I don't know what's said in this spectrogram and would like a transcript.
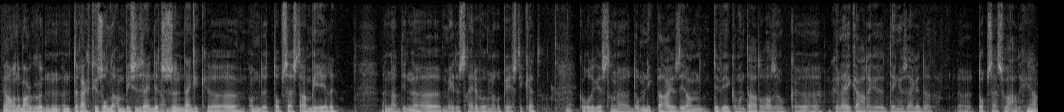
Ja, maar dat mag ook een, een terecht gezonde ambitie zijn dit ja. seizoen, denk ik. om de top 6 te ambiëren. En nadien uh, medestrijden voor een Europees ticket. Ja. Ik hoorde gisteren uh, Dominique Baaiers, die dan tv-commentator was, ook uh, gelijkaardige dingen zeggen. De, top 6 waardig. Ja,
